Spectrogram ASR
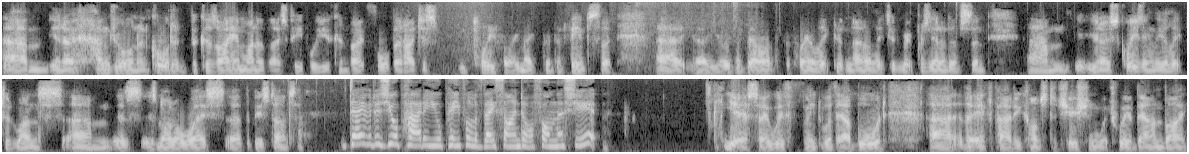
um, you know, hung, drawn, and quartered because I am one of those people you can vote for. But I just playfully make the defence that, uh, you know, there is a balance between elected and unelected representatives, and um, you know, squeezing the elected ones um, is is not always uh, the best answer. David, is your party, your people, have they signed off on this yet? Yeah, so we've met with our board. Uh, the ACT Party constitution, which we're bound by,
